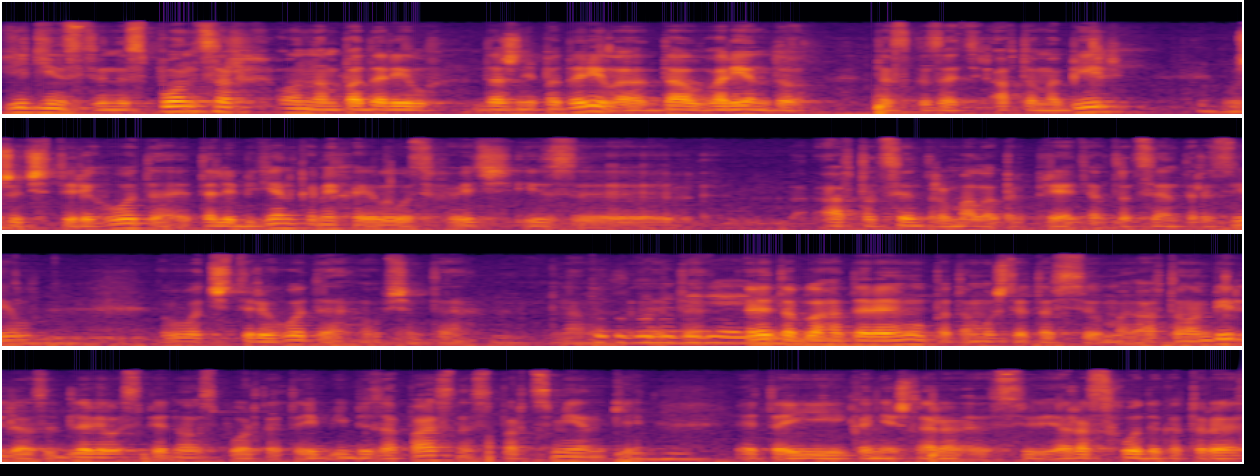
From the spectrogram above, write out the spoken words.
единственный спонсор, он нам подарил, даже не подарил, а дал в аренду, так сказать, автомобиль уже 4 года. Это Лебеденко Михаил Иосифович из э, автоцентра, малого предприятия автоцентр ЗИЛ. Вот 4 года, в общем-то, нам Только это, благодаря ему. это благодаря ему, потому что это все автомобиль для, для велосипедного спорта, это и и безопасность спортсменки, это и, конечно, расходы, которые,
